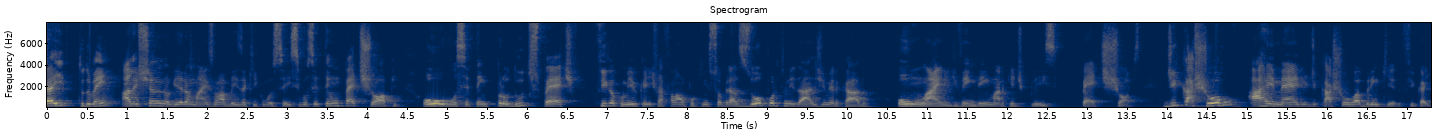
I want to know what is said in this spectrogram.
aí, tudo bem? Alexandre Nogueira mais uma vez aqui com vocês. Se você tem um pet shop ou você tem produtos pet, fica comigo que a gente vai falar um pouquinho sobre as oportunidades de mercado online, de vender em marketplace pet shops. De cachorro a remédio, de cachorro a brinquedo. Fica aí.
